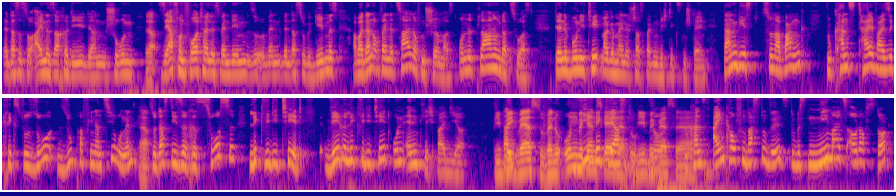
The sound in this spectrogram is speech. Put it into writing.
äh, das ist so eine Sache, die dann schon ja. sehr von Vorteil ist, wenn, dem so, wenn, wenn das so gegeben ist, aber dann auch deine Zahlen auf dem Schirm hast und eine Planung dazu hast, deine Bonität mal gemanagt hast bei den wichtigsten Stellen. Dann gehst du zu einer Bank, du kannst teilweise kriegst du so super Finanzierungen, ja. sodass diese Ressource Liquidität, wäre Liquidität unendlich bei dir. Wie dann, big wärst du, wenn du unbegrenzt wie big Geld wärst du? Wie big so, wärst du, ja. du kannst einkaufen, was du willst. Du bist niemals out of stock.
